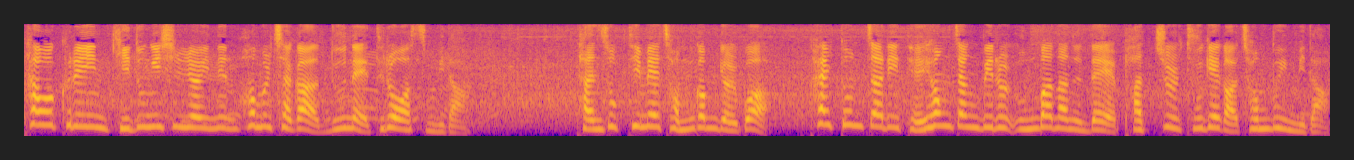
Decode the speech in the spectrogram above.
타워 크레인 기둥이 실려 있는 화물차가 눈에 들어왔습니다. 단속팀의 점검 결과 8톤짜리 대형 장비를 운반하는데 밧줄 두 개가 전부입니다.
